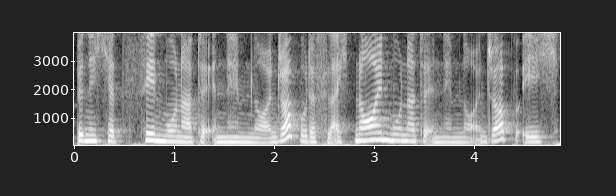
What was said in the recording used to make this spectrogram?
bin ich jetzt zehn Monate in dem neuen Job oder vielleicht neun Monate in dem neuen Job. Ich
